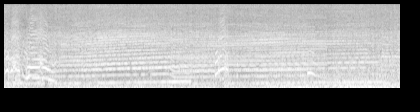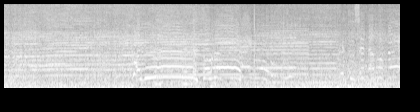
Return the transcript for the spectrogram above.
Ça va pas Ça glisse Ça va J'ai touché ta moto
